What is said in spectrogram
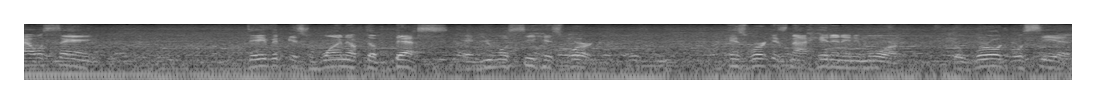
I was saying, David is one of the best, and you will see his work. His work is not hidden anymore. The world will see it.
